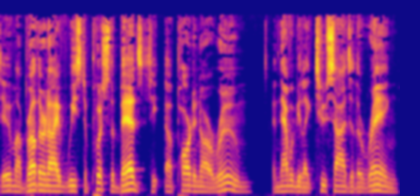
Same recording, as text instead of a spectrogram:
Dude, my brother and I, we used to push the beds apart in our room, and that would be like two sides of the ring,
